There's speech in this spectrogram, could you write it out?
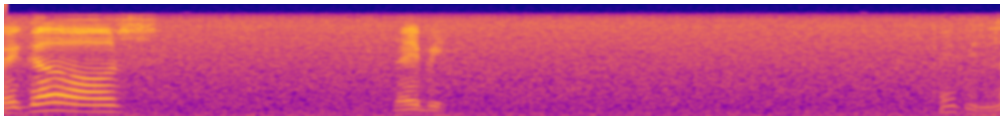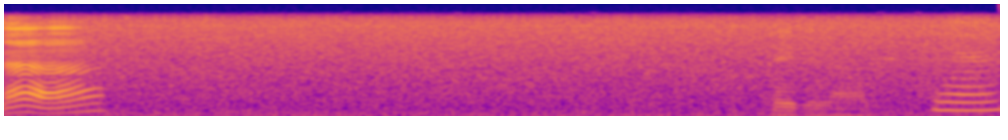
he goes. Baby. Baby love. Baby love. Yeah.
